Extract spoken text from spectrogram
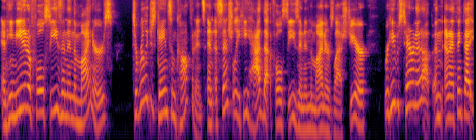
And he needed a full season in the minors to really just gain some confidence. And essentially, he had that full season in the minors last year where he was tearing it up. And, and I think that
